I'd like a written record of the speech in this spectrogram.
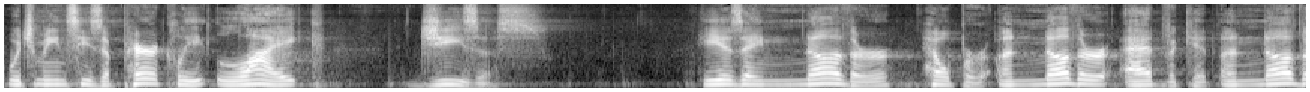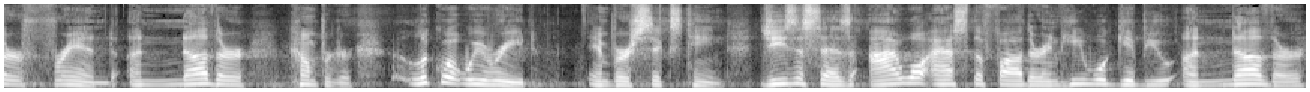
which means he's a paraclete like Jesus. He is another helper, another advocate, another friend, another comforter. Look what we read in verse 16. Jesus says, I will ask the Father, and he will give you another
